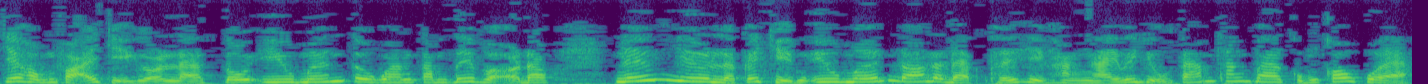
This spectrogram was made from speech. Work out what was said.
chứ không phải chị gọi là, tôi yêu mến, tôi quan tâm tới vợ đâu. Nếu như là cái chuyện yêu mến đó là đạt thể hiện hàng ngày, ví dụ 8 tháng 3 cũng có quà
